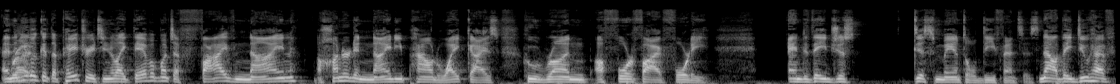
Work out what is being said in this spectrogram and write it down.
And then you look at the Patriots and you're like, they have a bunch of 5'9, 190 pound white guys who run a 4 5 40. And they just dismantle defenses. Now they do have,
